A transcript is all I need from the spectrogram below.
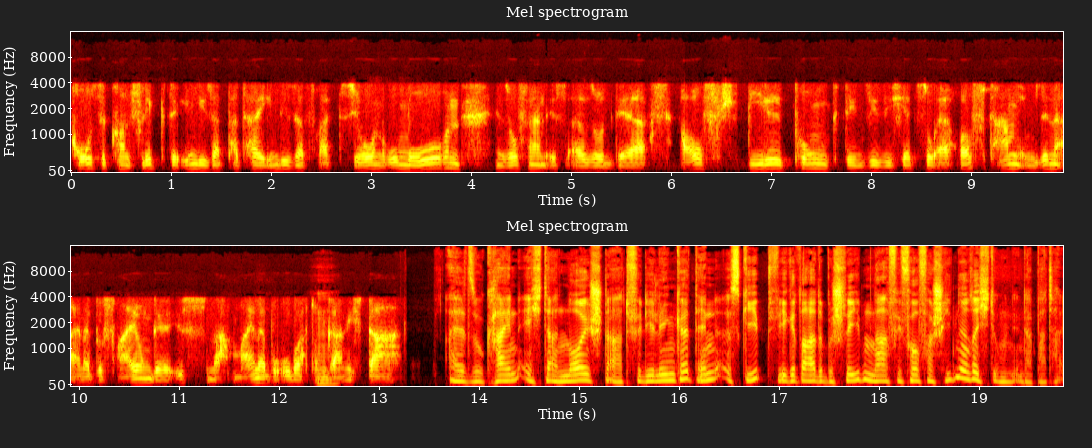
große Konflikte in dieser Partei, in dieser Fraktion rumoren. Insofern ist also der Aufspielpunkt Punkt, den Sie sich jetzt so erhofft haben im Sinne einer Befreiung, der ist nach meiner Beobachtung mhm. gar nicht da. Also kein echter Neustart für die Linke, denn es gibt, wie gerade beschrieben, nach wie vor verschiedene Richtungen in der Partei.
